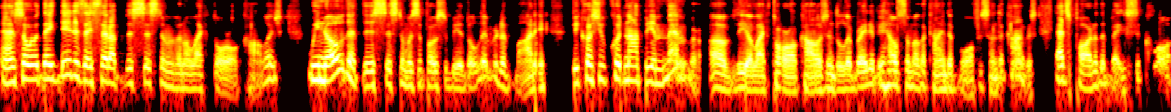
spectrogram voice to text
And so what they did is they set up this system of an electoral college. We know that this system was supposed to be a deliberative body because you could not be a member of the electoral college and deliberate if you held some other kind of office under Congress. That's part of the basic law.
